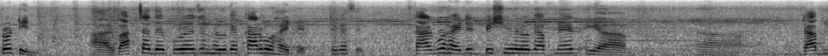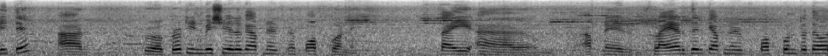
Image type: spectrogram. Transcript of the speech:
প্রোটিন আর বাচ্চাদের প্রয়োজন হলো গিয়ে কার্বোহাইড্রেট ঠিক আছে? কার্বোহাইড্রেট বেশি হলো গিয়ে আপনার, ইয়া ডাবলিতে, আর প্রোটিন বেশি হলো গিয়ে আপনার পপকর্নে তাই আপনার ফ্লায়ারদেরকে আপনার পপকর্নটা দেওয়া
